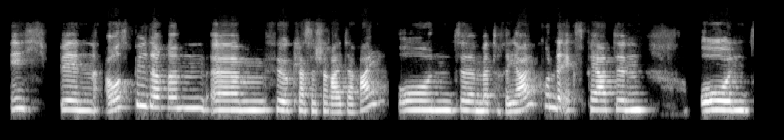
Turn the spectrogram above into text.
Ich bin Ausbilderin ähm, für klassische Reiterei und äh, Materialkunde-Expertin. Und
